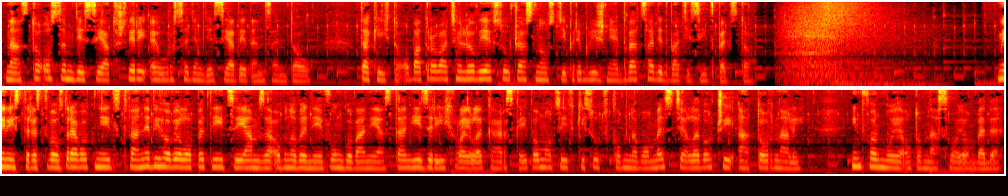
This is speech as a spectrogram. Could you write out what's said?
na 184,71 eur. Takýchto opatrovateľov je v súčasnosti približne 22 500. Ministerstvo zdravotníctva nevyhovelo petíciám za obnovenie fungovania staníc rýchlej lekárskej pomoci v Kisuckom Novom meste, Levoči a Tornali. Informuje o tom na svojom webe.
